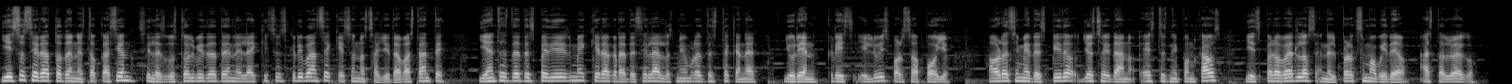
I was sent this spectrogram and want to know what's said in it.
Y eso será todo en esta ocasión, si les gustó el video denle like y suscríbanse que eso nos ayuda bastante. Y antes de despedirme quiero agradecerle a los miembros de este canal, Yurian, Chris y Luis por su apoyo. Ahora sí me despido, yo soy Dano, esto es Nippon House y espero verlos en el próximo video, hasta luego.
